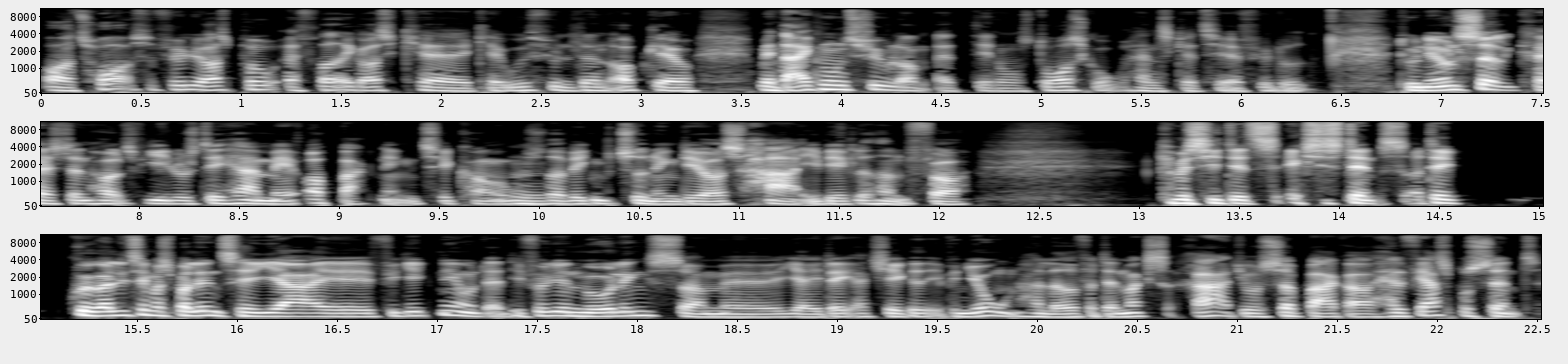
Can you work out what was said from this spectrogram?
og tror selvfølgelig også på, at Frederik også kan, kan udfylde den opgave. Men der er ikke nogen tvivl om, at det er nogle store sko, han skal til at fylde ud. Du nævnte selv, Christian Holst Vigilus, det her med opbakningen til kongehuset, mm. og hvilken betydning det også har i virkeligheden for, kan man sige, dets eksistens. Og det kunne jeg godt lige tænke mig at spørge ind til. Jeg øh, fik ikke nævnt, at ifølge en måling, som øh, jeg i dag har tjekket, Opinion har lavet for Danmarks Radio, så bakker 70 procent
